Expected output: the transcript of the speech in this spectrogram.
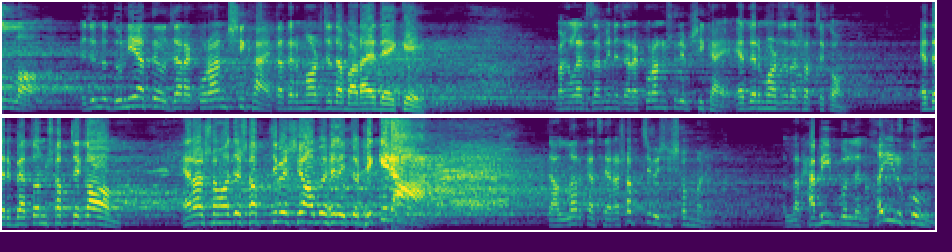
আল্লাহ। এজন্য দুনিয়াতেও যারা কোরআন শিখায়, তাদের মর্যাদা বাড়ায় দেয় কে? বাংলার জামিনে যারা কোরআন শরীফ শিখায়, এদের মর্যাদা সবচেয়ে কম। এদের বেতন সবচেয়ে কম। এরা সমাজে সবচেয়ে বেশি অবহেলিত, ঠিক তা আল্লাহর কাছে এরা সবচেয়ে বেশি সম্মানিত। আল্লাহর হাবিব বললেন, খাইরুকুম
